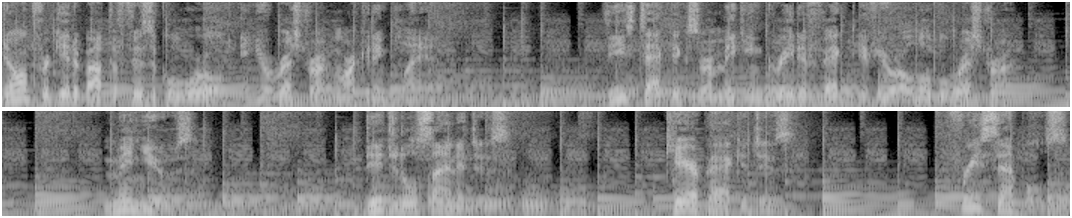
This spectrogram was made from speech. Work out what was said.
Don't forget about the physical world in your restaurant marketing plan. These tactics are making great effect if you're a local restaurant. Menus, digital signages, care packages, free samples,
